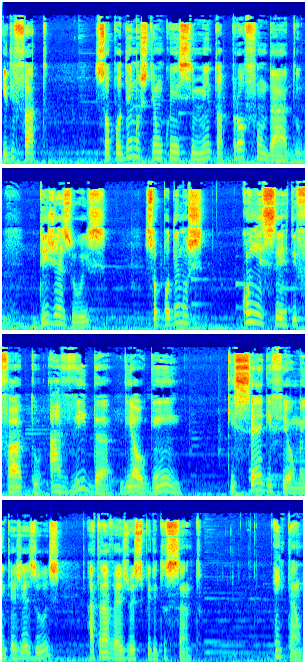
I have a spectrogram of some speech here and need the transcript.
E de fato, só podemos ter um conhecimento aprofundado de Jesus, só podemos conhecer de fato a vida de alguém que segue fielmente a Jesus através do Espírito Santo. Então,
